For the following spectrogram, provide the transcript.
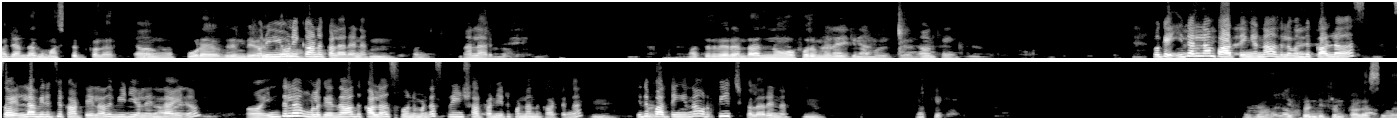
மஜாந்தாக்கு மஸ்டர்ட் கலர் கூட விரும்பி ஒரு. யூனிக்கான கலர் என்ன? நல்லா இருக்கு. மற்றது வேற இருந்தா இன்னும் ஆஃபரும் இருக்கு நம்மளுக்கு ஓகே ஓகே இதெல்லாம் பாத்தீங்கன்னா அதுல வந்து கலர்ஸ் சோ எல்லாம் விரிச்சு காட்டையிலாத வீடியோல எந்த ஆயிடும். இதுல உங்களுக்கு ஏதாவது கலர்ஸ் வேணுமெண்டா ஸ்கிரீன்ஷாட் பண்ணிட்டு கொண்டு வந்து காட்டுங்க. இது பாத்தீங்கன்னா ஒரு பீச் கலர் என்ன. ஓகே டிஃப்ரெண்ட் டிஃப்ரெண்ட் கலர்ஸ் இது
